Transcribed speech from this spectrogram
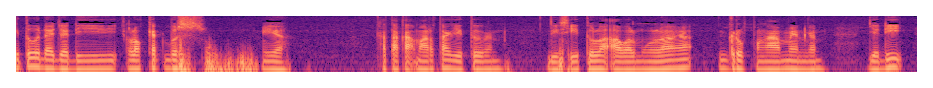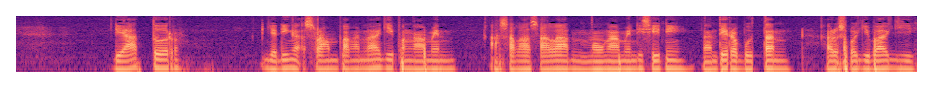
itu udah jadi loket bus. Iya. Kata Kak Marta gitu kan. Di situlah awal mula grup pengamen kan. Jadi diatur. Jadi nggak serampangan lagi pengamen. Asal-asalan mau ngamen di sini. Nanti rebutan. Harus bagi-bagi.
